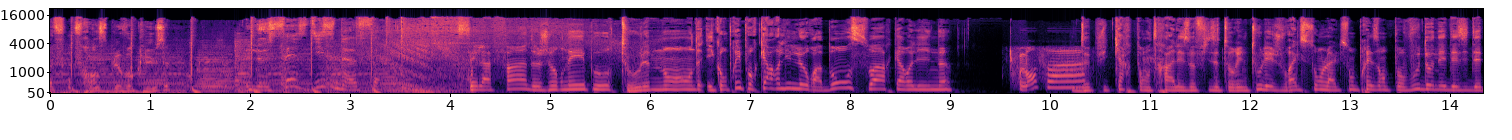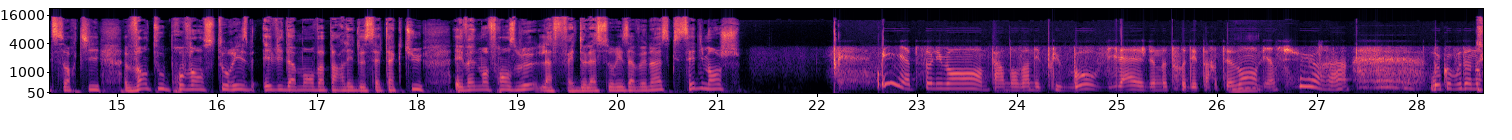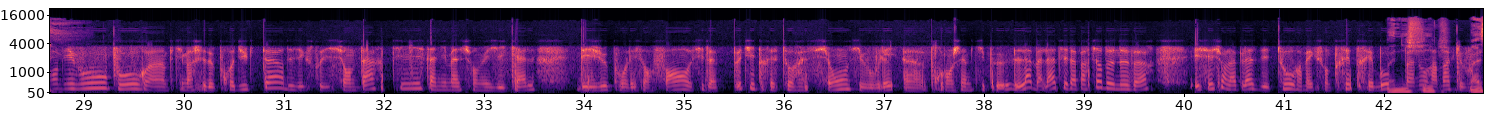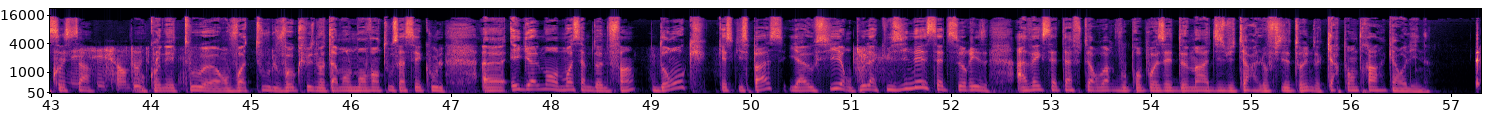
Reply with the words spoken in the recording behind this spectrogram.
16-19, France Bleu Vaucluse. Le 16-19. C'est la fin de journée pour tout le monde, y compris pour Caroline Leroy. Bonsoir Caroline. Bonsoir. Depuis Carpentras, les offices de tourisme tous les jours, elles sont là, elles sont présentes pour vous donner des idées de sortie. Ventoux, Provence, Tourisme, évidemment, on va parler de cette actu. Événement France Bleu, la fête de la cerise à Venasque, c'est dimanche. Absolument. On part dans un des plus beaux villages de notre département, bien sûr. Donc on vous donne rendez-vous pour un petit marché de producteurs, des expositions d'artistes, animations musicales, des jeux pour les enfants, aussi de la petite restauration si vous voulez euh, prolonger un petit peu la balade. C'est à partir de 9h et c'est sur la place des Tours avec son très très beau Magnifique. panorama que vous c'est connaissez ça. sans doute. On connaît tout, euh, on voit tout, le Vaucluse, notamment le Mont Ventoux, ça c'est cool. Euh, également, moi ça me donne faim. Donc, qu'est-ce qui se passe? Il y a aussi, on peut la cuisiner cette cerise avec cet afterwork que vous proposez demain à 18h à l'office de tourisme de Carpentras, Caroline.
